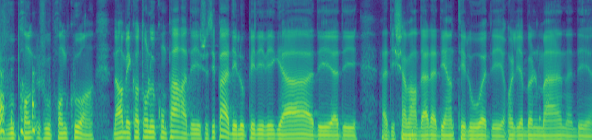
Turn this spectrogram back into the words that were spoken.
je vous prends, je vous prends de court. hein. Non, mais quand on le compare à des, je sais pas, à des Lopé des Vega, à des, à des, à des Chamardal, à des Intello, à des Reliable Man, à des,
